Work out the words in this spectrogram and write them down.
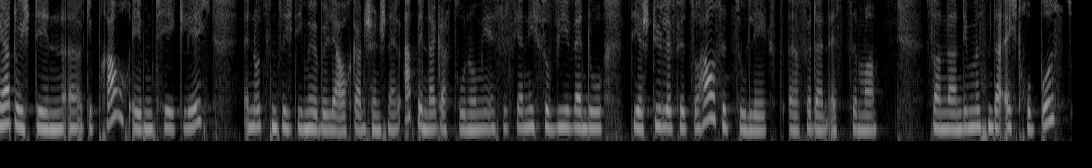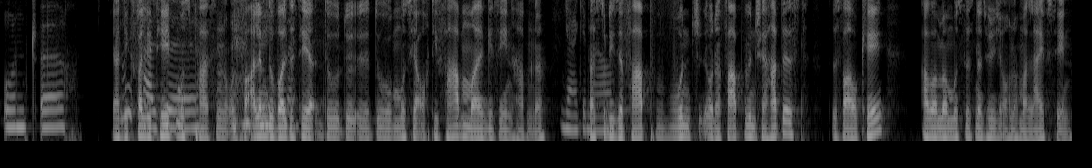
ja, durch den äh, Gebrauch eben täglich äh, nutzen sich die Möbel ja auch ganz schön schnell ab. In der Gastronomie ist es ja nicht so wie wenn du dir Stühle für zu Hause zulegst äh, für dein Esszimmer, sondern die müssen da echt robust und äh, ja, die Qualität muss passen und vor allem du wolltest ja, du, du, du musst ja auch die Farben mal gesehen haben, ne? Ja, genau. Dass du diese Farbwunsch oder Farbwünsche hattest, das war okay, aber man muss das natürlich auch nochmal live sehen.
